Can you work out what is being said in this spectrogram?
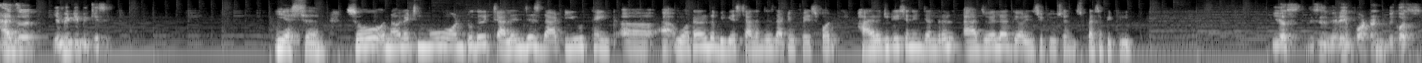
as a MET BKC. Yes, sir. So now let's move on to the challenges that you think. Uh, uh, what are the biggest challenges that you face for higher education in general, as well as your institution specifically? Yes, this is very important because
